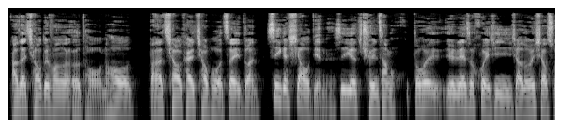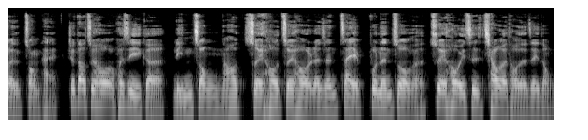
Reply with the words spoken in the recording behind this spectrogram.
然后再敲对方的额头，然后。把它敲开、敲破这一段是一个笑点，是一个全场都会有点类似会心一笑、都会笑出来的状态。就到最后会是一个临终，然后最后最后人生再也不能做个最后一次敲额头的这种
